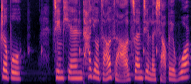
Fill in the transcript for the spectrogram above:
这不，今天它又早早钻进了小被窝。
